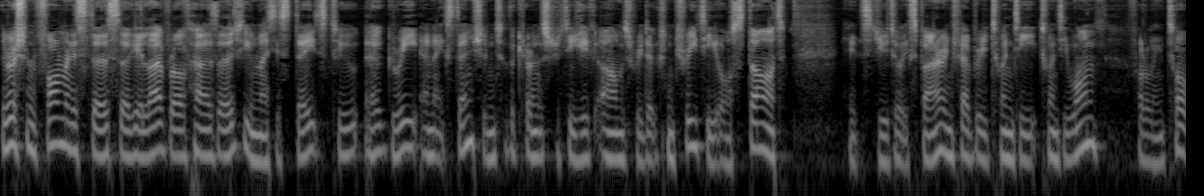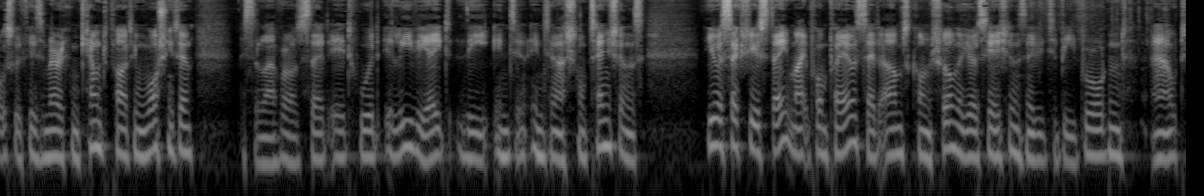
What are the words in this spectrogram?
The Russian Foreign Minister Sergei Lavrov has urged the United States to agree an extension to the current Strategic Arms Reduction Treaty, or START. It's due to expire in February 2021. Following talks with his American counterpart in Washington, Mr. Lavrov said it would alleviate the inter- international tensions. The US Secretary of State Mike Pompeo said arms control negotiations needed to be broadened out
